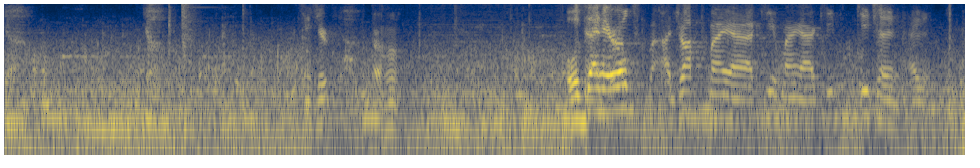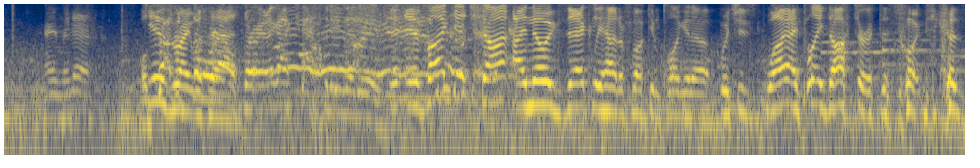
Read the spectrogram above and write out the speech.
Yeah, Yeah. Thank you're. Oh. What was that, Harold? I dropped my uh, key, my uh, key, keychain. I, I'm in there. Well, He is right with that. else. All right, I got captaining to do. If I get shot, I know exactly how to fucking plug it up, which is why I play doctor at this point because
